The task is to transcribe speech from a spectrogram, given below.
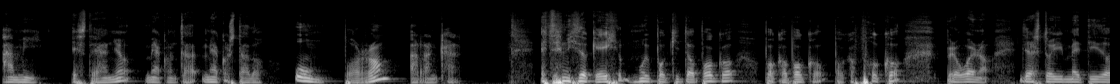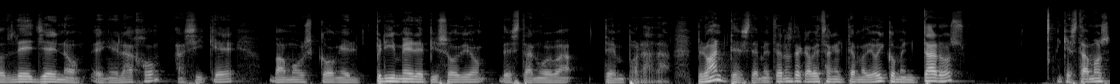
a mí este año me ha, me ha costado un porrón arrancar. He tenido que ir muy poquito a poco, poco a poco, poco a poco, pero bueno, ya estoy metido de lleno en el ajo, así que vamos con el primer episodio de esta nueva temporada. Pero antes de meternos de cabeza en el tema de hoy, comentaros que estamos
